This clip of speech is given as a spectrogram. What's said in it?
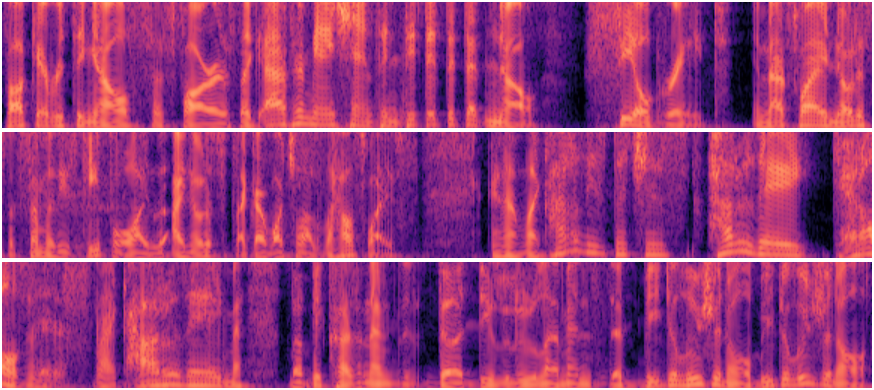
Fuck everything else as far as like affirmations and da, da, da. no, feel great. And that's why I noticed with some of these people, I, I noticed like I watch a lot of the housewives. And I'm like, how do these bitches, how do they get all this? Like, how do they, but because, and then the, the Delulu Lemons, the be delusional, be delusional.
